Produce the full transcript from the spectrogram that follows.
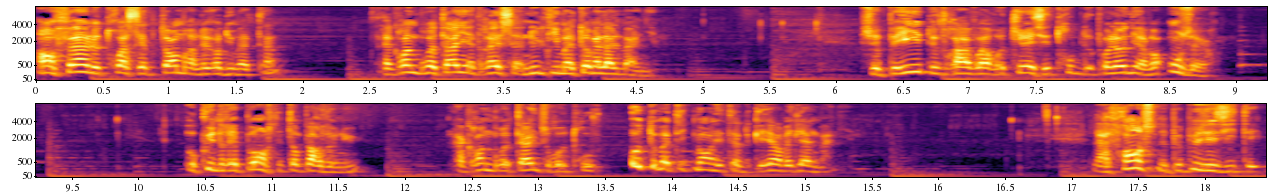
Enfin, le 3 septembre à 9h du matin, la Grande-Bretagne adresse un ultimatum à l'Allemagne. Ce pays devra avoir retiré ses troupes de Pologne avant 11 heures. Aucune réponse n'étant parvenue, la Grande-Bretagne se retrouve automatiquement en état de guerre avec l'Allemagne. La France ne peut plus hésiter.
